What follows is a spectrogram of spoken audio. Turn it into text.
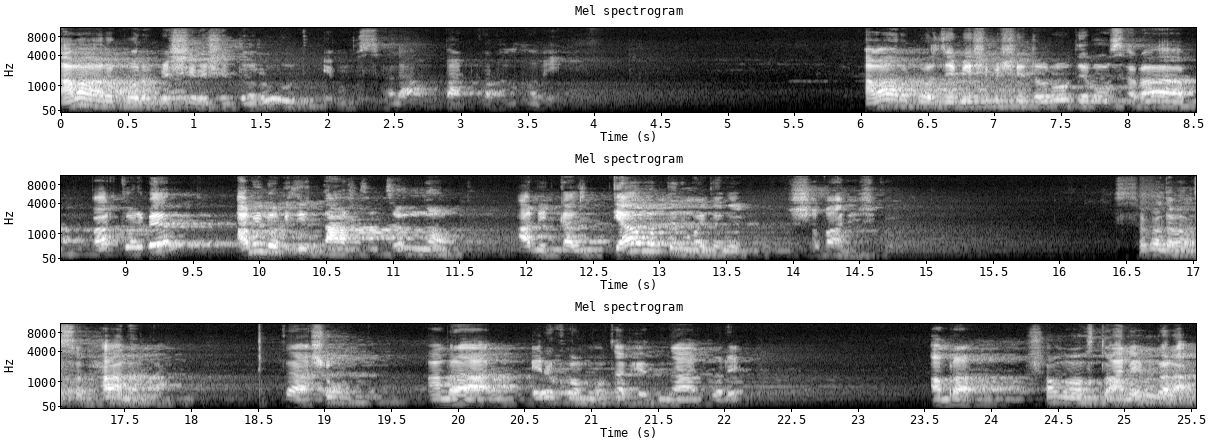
আমার উপর বেশি বেশি দরুদ এবং সালাম পাঠ করানো হবে। আমার উপর যে বেশি বেশি দরুদ এবং সালাম পাঠ করবে, আমি নবীজি তার জন্য আমি কাল কেমতের ময়দানে সুপারিশ করব। সকল সুবহান আল্লাহ আসুন, আমরা এরকম মতভেদ না করে আমরা সমস্ত আলেমগলা,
